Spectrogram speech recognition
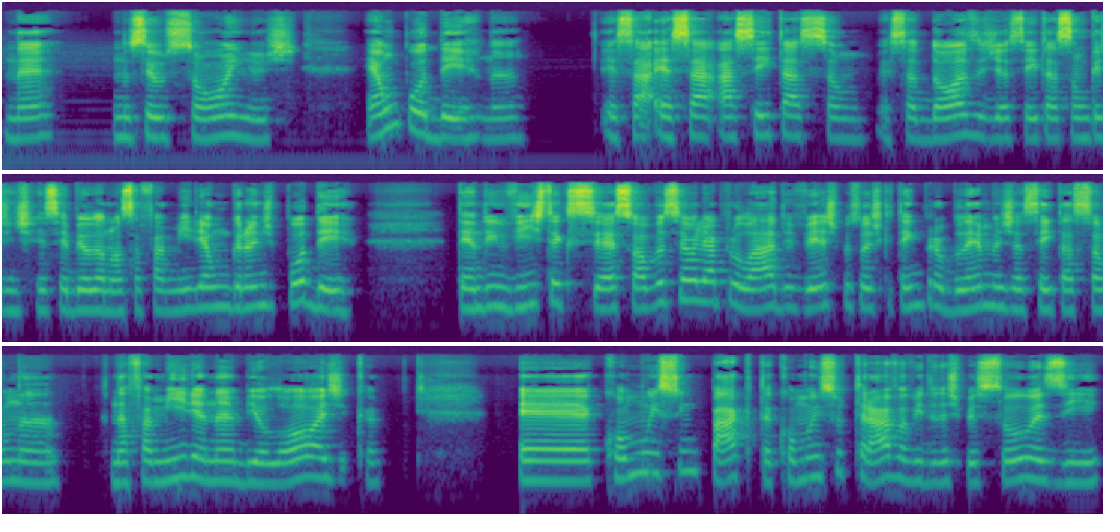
né? Nos seus sonhos, é um poder, né? Essa, essa aceitação, essa dose de aceitação que a gente recebeu da nossa família é um grande poder tendo em vista que se é só você olhar para o lado e ver as pessoas que têm problemas de aceitação na, na família né, biológica, é, como isso impacta, como isso trava a vida das pessoas e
